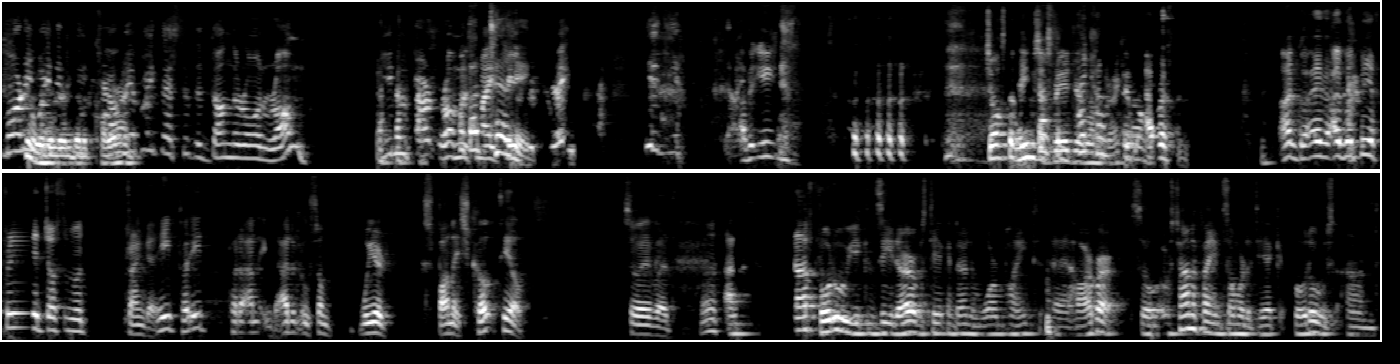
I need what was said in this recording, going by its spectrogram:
Marty, why didn't you tell me about this? That they've done their own rum. You know, dark rum is my favorite drink. Yeah, yeah. I mean, you. Justin, he was Justin, afraid you're going to drink. Everything. I've got. I would be afraid Justin would drink it. He put. He put it in. I don't know some weird Spanish cocktail. So he would. And that photo you can see there was taken down in Warrenpoint uh, Harbour. So I was trying to find somewhere to take photos, and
